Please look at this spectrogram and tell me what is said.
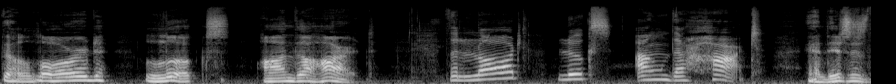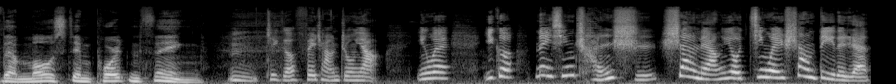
the Lord looks on the heart. The Lord looks on the heart。 And this is the most important thing. 嗯，这个非常重要，因为一个内心诚实、善良又敬畏上帝的人，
